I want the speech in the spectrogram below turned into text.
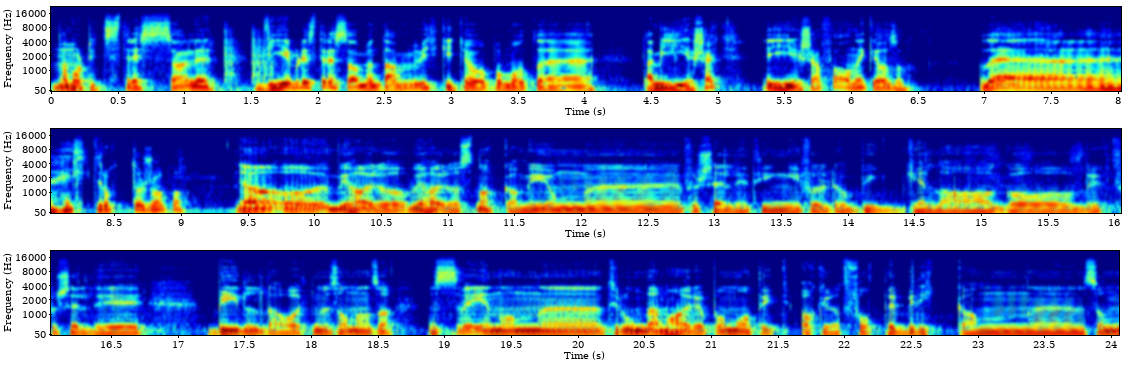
De ble ikke stressa. Eller vi blir stressa, men de virker ikke å på en måte De gir seg ikke. De gir seg faen ikke, altså. Og det er helt rått å se på. Ja, og vi har jo, vi har jo snakka mye om uh, forskjellige ting i forhold til å bygge lag og brukt forskjellige bilder og alt mulig sånt. Men så, Svein og uh, Trond de har jo på en måte ikke akkurat fått de brikkene uh, som,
